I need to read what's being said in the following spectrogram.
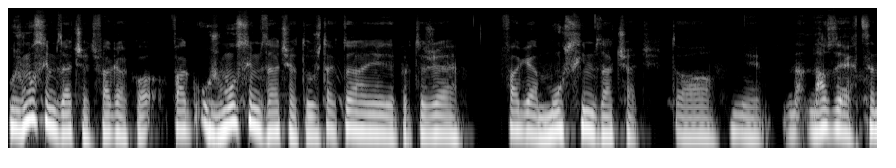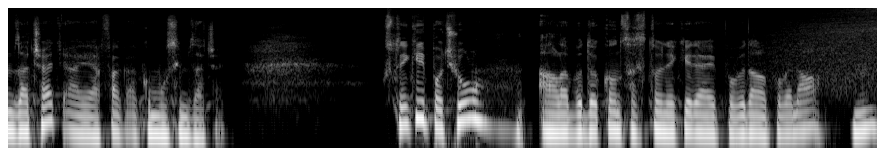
Už musím začať, fakt ako, fakt už musím začať, to už takto nejde, pretože fakt ja musím začať. To nie, na, naozaj ja chcem začať a ja fakt ako musím začať. Už to niekedy počul? Alebo dokonca si to niekedy aj povedal povedal? Hm?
